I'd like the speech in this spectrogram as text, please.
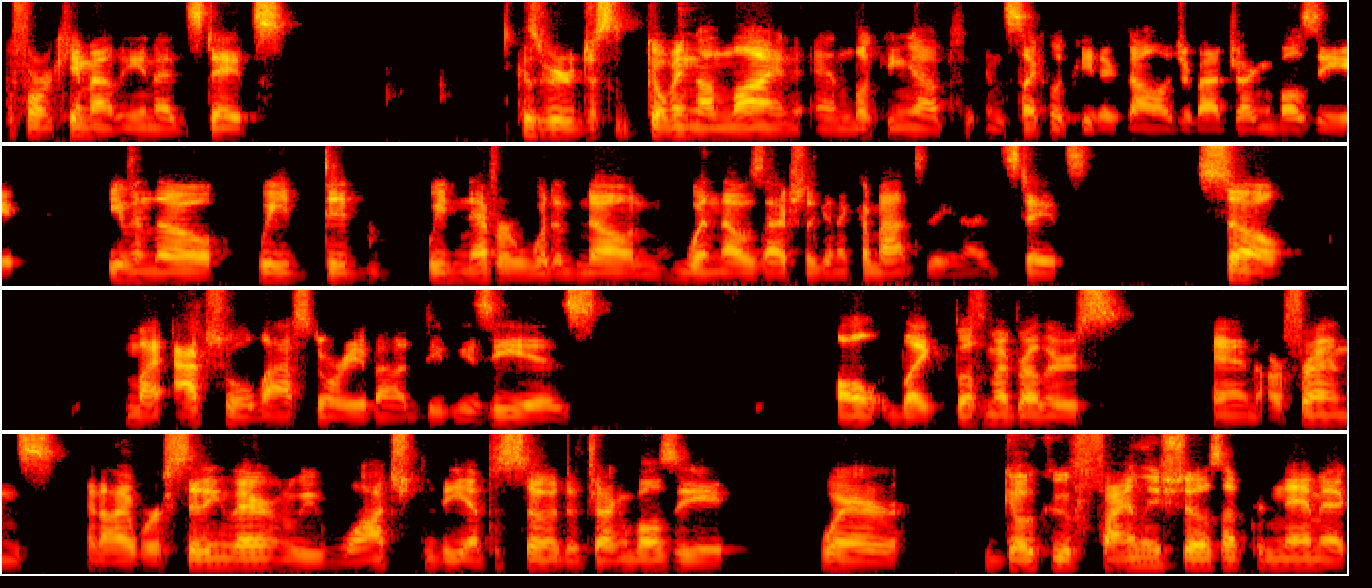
before it came out in the united states because we were just going online and looking up encyclopedic knowledge about dragon ball z even though we did we never would have known when that was actually going to come out to the United States. So my actual last story about DBZ is all like both my brothers and our friends and I were sitting there and we watched the episode of Dragon Ball Z where Goku finally shows up to Namek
